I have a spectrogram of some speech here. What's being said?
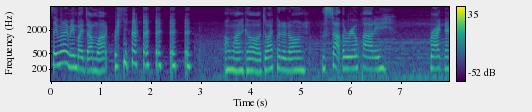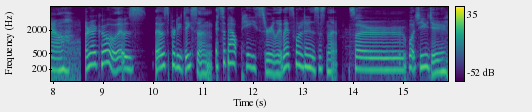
See what I mean by dumb luck? oh my god. Do I put it on? Let's start the real party. Right now. Okay, cool. That was that was pretty decent. It's about peace, really. That's what it is, isn't it? So, what do you do?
